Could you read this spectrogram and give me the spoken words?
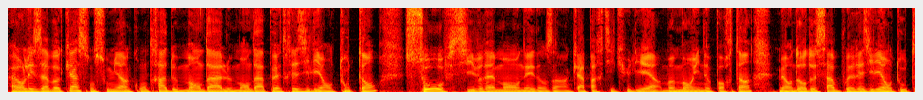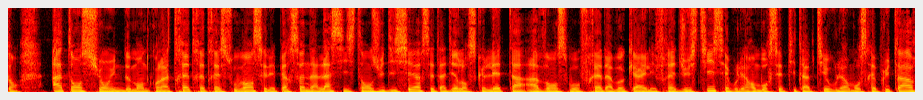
Alors les avocats sont soumis à un contrat de mandat. Le mandat peut être résilié en tout temps, sauf si vraiment on est dans un cas particulier, un moment inopportun. Mais en dehors de ça, vous pouvez résilier en tout temps. Attention, une demande qu'on a très très très souvent, c'est les personnes à l'assistance judiciaire, c'est-à-dire lorsque l'État avance vos frais d'avocat et les frais de justice et vous les remboursez petit à petit ou vous les rembourserez plus tard.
